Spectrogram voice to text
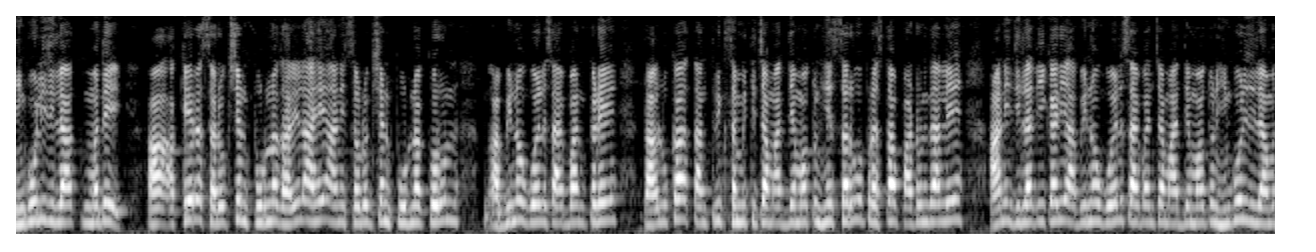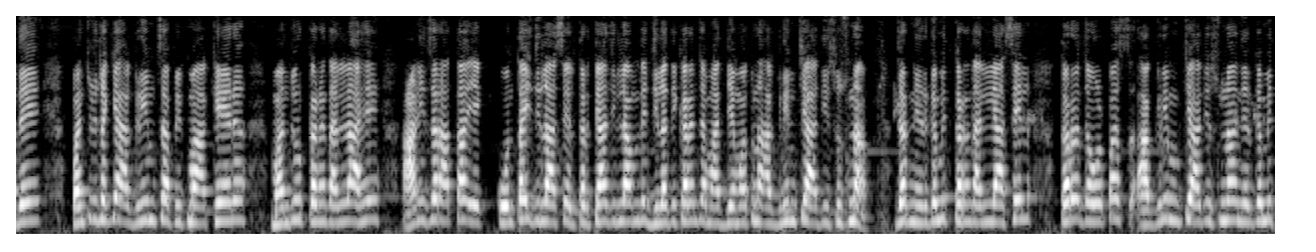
हिंगोली जिल्ह्यामध्ये अखेर संरक्षण पूर्ण झालेलं आहे आणि संरक्षण पूर्ण करून अभिनव गोयल साहेबांकडे तालुका तांत्रिक समितीच्या माध्यमातून हे सर्व प्रस्ताव पाठवण्यात आले. आणि जिल्हाधिकारी अभिनव गोयल साहेबांच्या माध्यमातून हिंगोली जिल्ह्यामध्ये पंचवीस टक्के अग्रिमचा पिकमा अखेर मंजूर करण्यात आलेला आहे. आणि जर आता एक कोणताही जिल्हा असेल तर त्या जिल्ह्यामध्ये जिल्हाधिकाऱ्यांच्या माध्यमातून अग्रिमची अधिसूचना जर निर्गमित करण्यात आलेली असेल तर जवळपास अग्रिमची अधिसूचना निर्गमित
